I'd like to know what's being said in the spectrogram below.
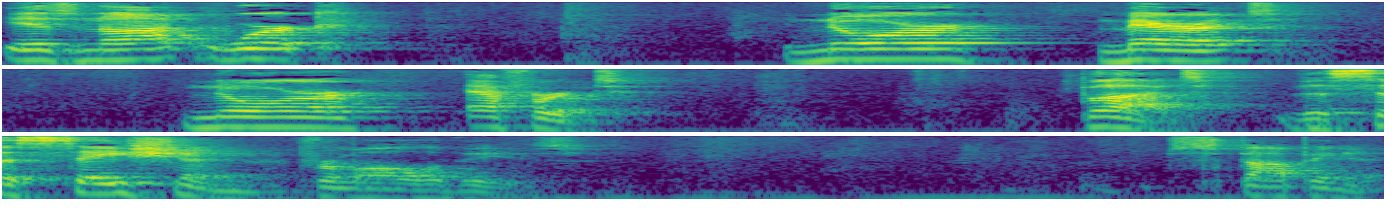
is not work, nor merit, nor effort, but the cessation from all of these. Stopping it.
